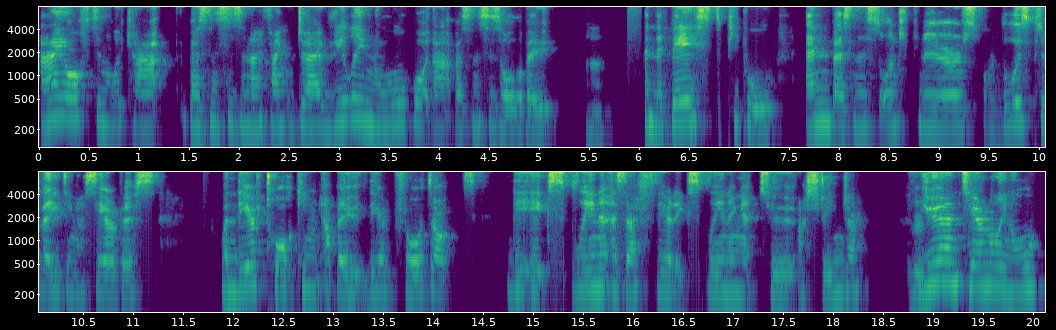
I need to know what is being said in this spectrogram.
I often look at businesses and I think, do I really know what that business is all about? Uh-huh. And the best people in business, entrepreneurs, or those providing a service, when they're talking about their product, they explain it as if they're explaining it to a stranger. Mm-hmm. You internally know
